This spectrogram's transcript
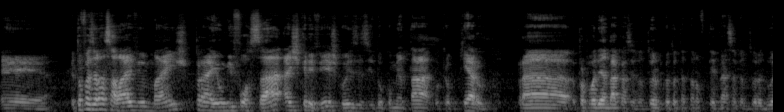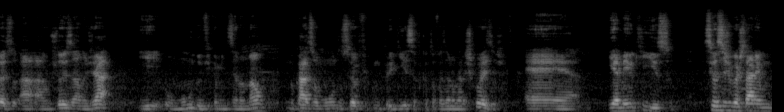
É... Eu tô fazendo essa live mais para eu me forçar a escrever as coisas e documentar o que eu quero para poder andar com essa aventura, porque eu tô tentando terminar essa aventura duas, há, há uns dois anos já, e o mundo fica me dizendo não. No caso, o mundo sou eu que fico com preguiça porque eu tô fazendo várias coisas. É... E é meio que isso. Se vocês gostarem,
